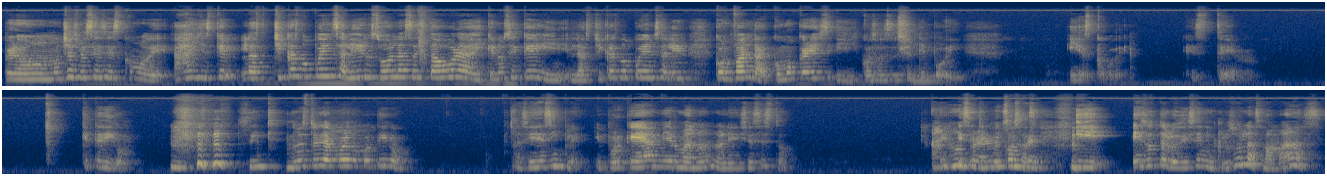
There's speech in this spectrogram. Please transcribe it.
Pero muchas veces es como de, ay, es que las chicas no pueden salir solas a esta hora y que no sé qué, y las chicas no pueden salir con falda, ¿cómo queréis? Y cosas de ese tipo. Y, y es como de, este, ¿qué te digo? sí. No estoy de acuerdo contigo. Así de simple. ¿Y por qué a mi hermano no le dices esto? Ah, no, ese tipo de cosas. Y eso te lo dicen incluso las mamás.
